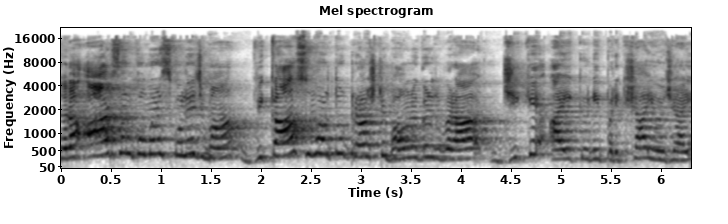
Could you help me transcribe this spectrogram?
તથા આર્ટ્સ એન્ડ કોમર્સ કોલેજમાં વિકાસ વર્તુ ટ્રસ્ટ ભાવનગર દ્વારા જીકે આઈક્યુની પરીક્ષા યોજાઈ.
